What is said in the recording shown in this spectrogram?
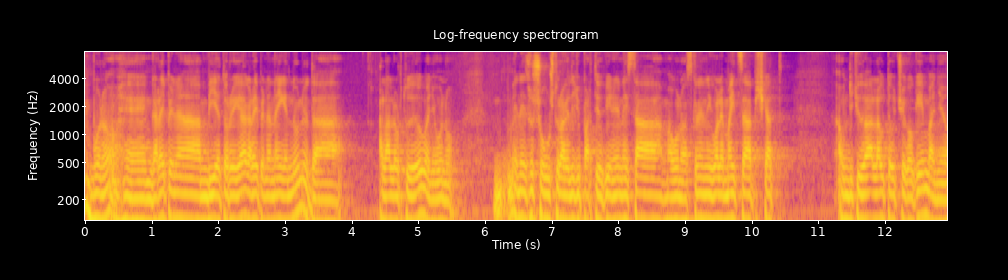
Bueno, e, garaipena bi etorri gara, garaipena nahi gendun eta ala lortu dugu, baina bueno, Bene ez oso gustura gelditu partidukin, nahiz da, ba, bueno, azkenen igual emaitza pixkat haunditu da lauta utxekokin, baina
